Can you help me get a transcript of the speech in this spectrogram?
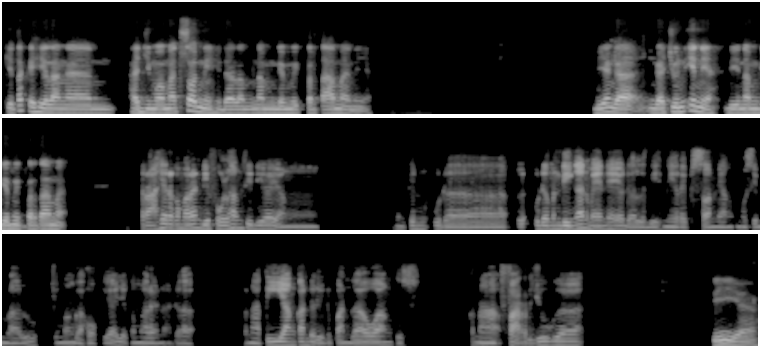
kita kehilangan Haji Muhammad Son nih dalam 6 game week pertama nih ya. Dia nggak nggak tune in ya di 6 game week pertama. Terakhir kemarin di Fulham sih dia yang mungkin udah udah mendingan mainnya ya udah lebih mirip Son yang musim lalu. Cuma nggak hoki aja kemarin. Ada kena tiang kan dari depan gawang terus kena VAR juga Iya.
